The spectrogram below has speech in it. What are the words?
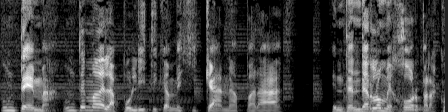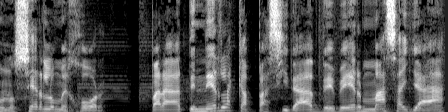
un tema, un tema de la política mexicana para entenderlo mejor, para conocerlo mejor, para tener la capacidad de ver más allá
